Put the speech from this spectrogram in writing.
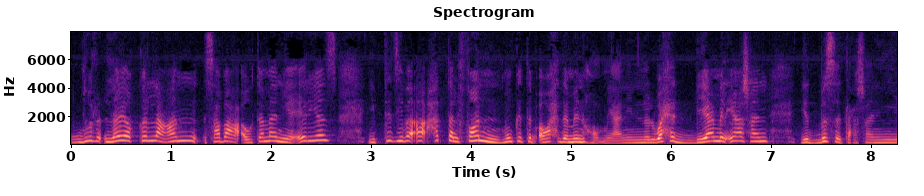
دول لا يقل عن سبع أو ثمانية areas يبتدي بقى حتى الفن ممكن تبقى واحدة منهم. يعني إن الواحد بيعمل إيه عشان يتبسط عشان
